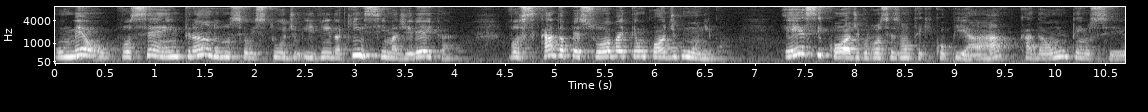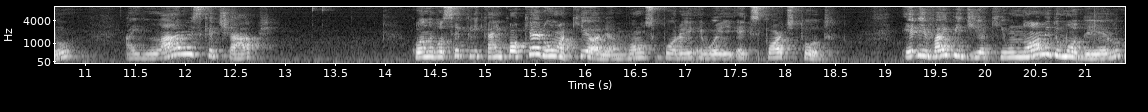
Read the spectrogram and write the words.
O meu, você entrando no seu estúdio e vindo aqui em cima à direita, você, cada pessoa vai ter um código único. Esse código vocês vão ter que copiar, cada um tem o seu. Aí lá no SketchUp, quando você clicar em qualquer um aqui, olha, vamos supor o export todo, ele vai pedir aqui o nome do modelo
